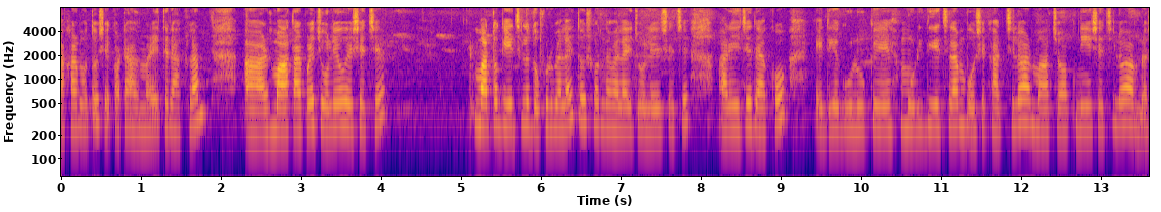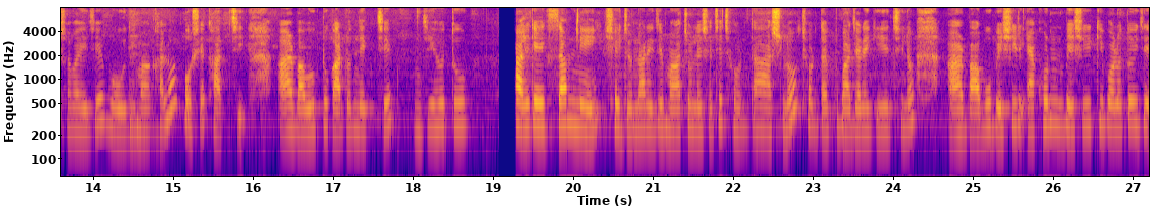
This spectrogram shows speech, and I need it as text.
রাখার মতো, সে কটা আলমারিতে রাখলাম। আর মা তারপরে চলেও এসেছে। মা তো গিয়েছিল দুপুরবেলায়, তো সন্ধ্যাবেলায় চলে এসেছে। আর এই যে দেখো, এদিকে গুলুকে মুড়ি দিয়েছিলাম, বসে খাচ্ছিল, আর মা চপ নিয়ে এসেছিল। আমরা সবাই এই যে বৌদি মা খালো, বসে খাচ্ছি। আর বাবু একটু কার্টুন দেখছে। যেহেতু কালকে এক্সাম নেই সেই জন্য আর এই যে মা চলে এসেছে, ছোটদা আসলো। ছোটদা একটু বাজারে গিয়েছিল। আর বাবু বেশি, এখন বেশি কি বলতো, ওই যে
